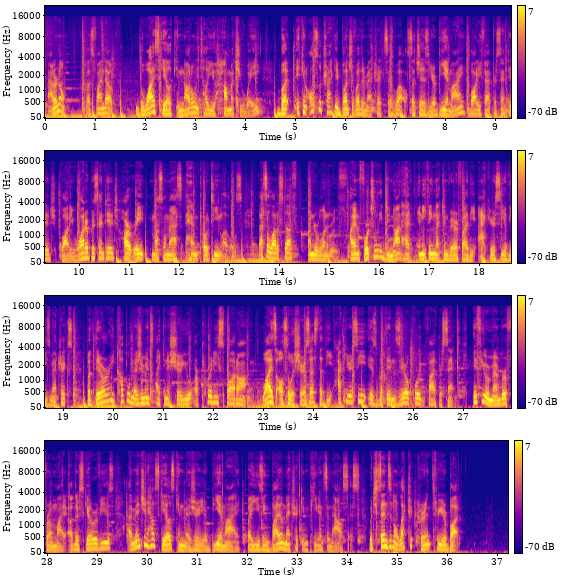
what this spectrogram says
I don't know. Let's find out. The Wyze scale can not only tell you how much you weigh, but it can also track a bunch of other metrics as well, such as your BMI, body fat percentage, body water percentage, heart rate, muscle mass, and protein levels. That's a lot of stuff under one roof. I unfortunately do not have anything that can verify the accuracy of these metrics, but there are a couple measurements I can assure you are pretty spot on. Wyze also assures us that the accuracy is within 0.5%. If you remember from my other scale reviews, I mentioned how scales can measure your BMI by using biometric impedance analysis, which sends an electric current through your body.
